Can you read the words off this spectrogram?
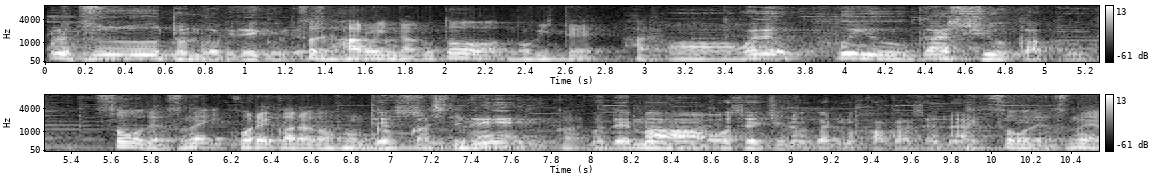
ほんでずーっと伸びていくんですか？それで春になると伸びて、はい、ああほんで冬が収穫そうですねこれからが本格化していねう感じほんでまあおせちなんかにも欠かせないそうですね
